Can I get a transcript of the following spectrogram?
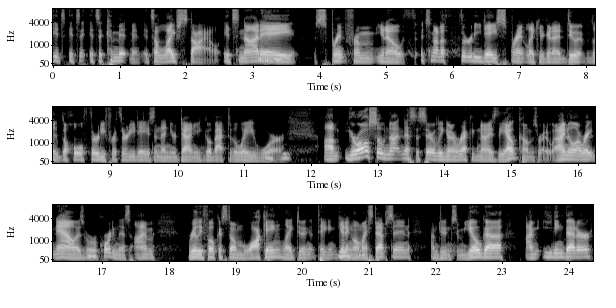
it's it's a, it's a commitment. It's a lifestyle. It's not mm-hmm. a sprint from you know th- it's not a 30 day sprint like you're gonna do it like the whole 30 for 30 days and then you're done you can go back to the way you were mm-hmm. um, you're also not necessarily going to recognize the outcomes right away i know right now as we're mm-hmm. recording this i'm really focused on walking, like doing taking getting all Mm-hmm. my steps in. I'm doing some yoga. I'm eating better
